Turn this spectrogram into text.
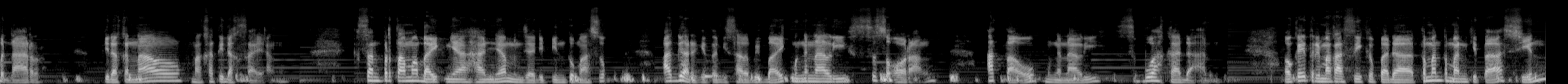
benar, tidak kenal maka tidak sayang. Kesan pertama baiknya hanya menjadi pintu masuk agar kita bisa lebih baik mengenali seseorang atau mengenali sebuah keadaan. Oke, terima kasih kepada teman-teman kita, Shin,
